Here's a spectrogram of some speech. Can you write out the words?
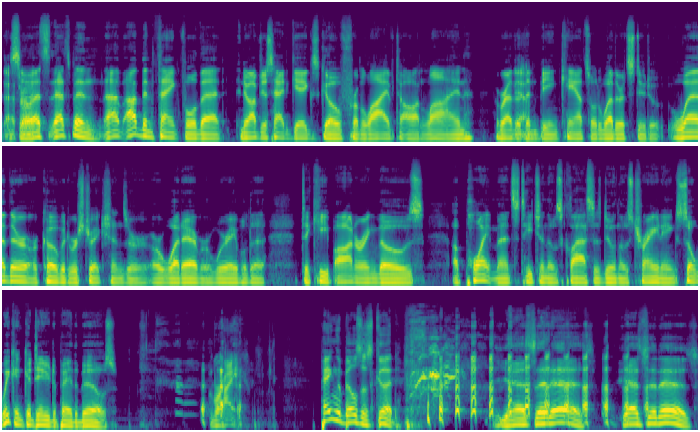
that's so right. that's that's been I've, I've been thankful that you know i've just had gigs go from live to online rather Yeah. than being canceled, whether it's due to weather or COVID restrictions or or whatever. We're able to to keep honoring those appointments, teaching those classes, doing those trainings, so we can continue to pay the bills. Right. Paying the bills is good. yes, it is. Yes, it is.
